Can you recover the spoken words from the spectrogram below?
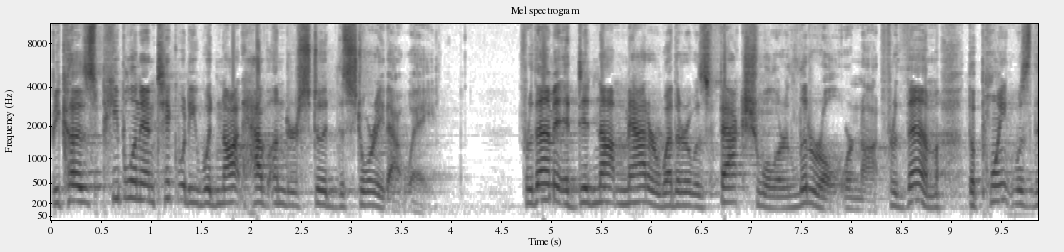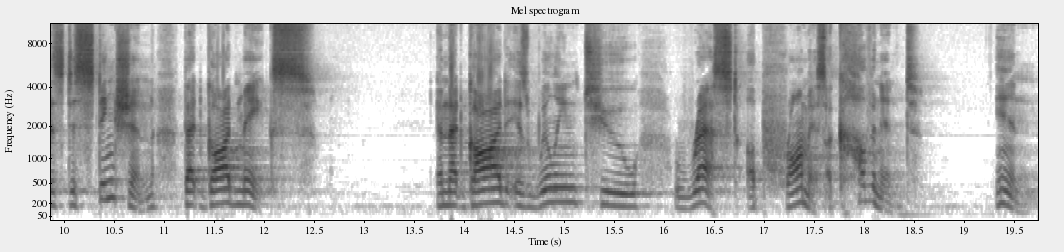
Because people in antiquity would not have understood the story that way. For them, it did not matter whether it was factual or literal or not. For them, the point was this distinction that God makes and that God is willing to rest a promise, a covenant in.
